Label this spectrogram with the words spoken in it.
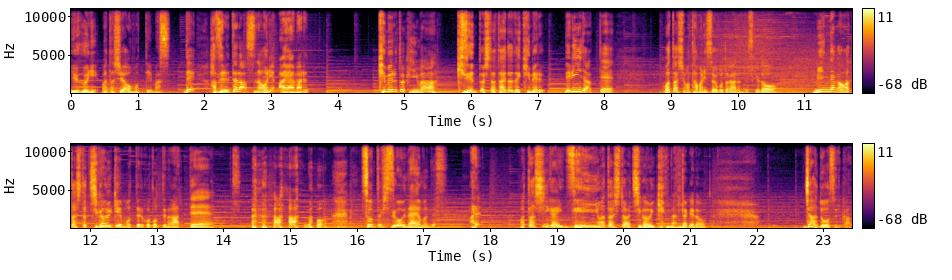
いうふうに私は思っています。で外れたら素直に謝る。決める時には毅然とした態度で決める。でリーダーって私もたまにそういうことがあるんですけどみんなが私と違う意見持ってることっていうのがあって あのその時すごい悩むんです。あれ？私以外全員私とは違う意見なんだけどじゃあどうするか？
